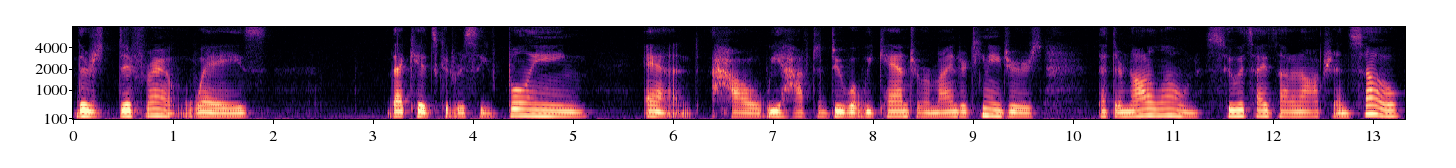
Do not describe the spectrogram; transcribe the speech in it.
there's different ways that kids could receive bullying and how we have to do what we can to remind our teenagers that they're not alone. Suicide's not an option. So,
